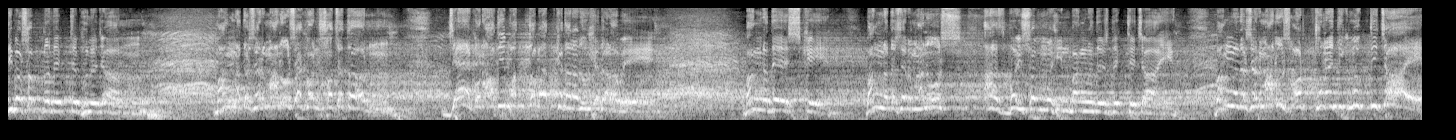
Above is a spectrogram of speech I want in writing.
দিবস্বপ্ন দেখতে ভুলে যান। বাংলাদেশের মানুষ এখন সচেতন। যে কোনো আধিপত্যবাদকে তারা রুখে দাঁড়াবে। বাংলাদেশকে, বাংলাদেশের মানুষ আজ বৈষম্যহীন বাংলাদেশ দেখতে চায়। বাংলাদেশের মানুষ অর্থনৈতিক মুক্তি চায়।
